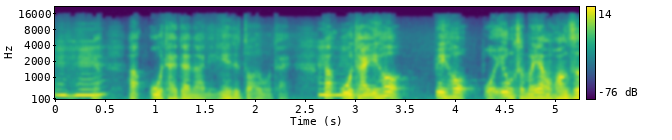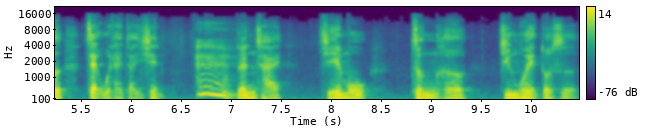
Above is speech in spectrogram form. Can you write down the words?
嗯哼，啊，舞台在哪里？你也得找到舞台。那舞台以后背后，我用什么样的方式在舞台展现？嗯，人才、节目、整合、经费都是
